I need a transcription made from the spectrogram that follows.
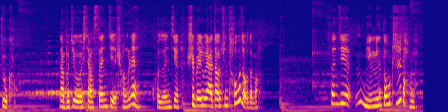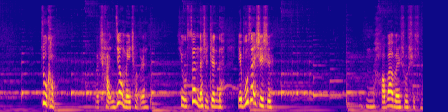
住口！那不就向三界承认昆仑镜是被路亚道君偷走的吗？三界明明都知道了。住口！我阐教没承认，就算那是真的，也不算事实。嗯，好吧，文殊师兄，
